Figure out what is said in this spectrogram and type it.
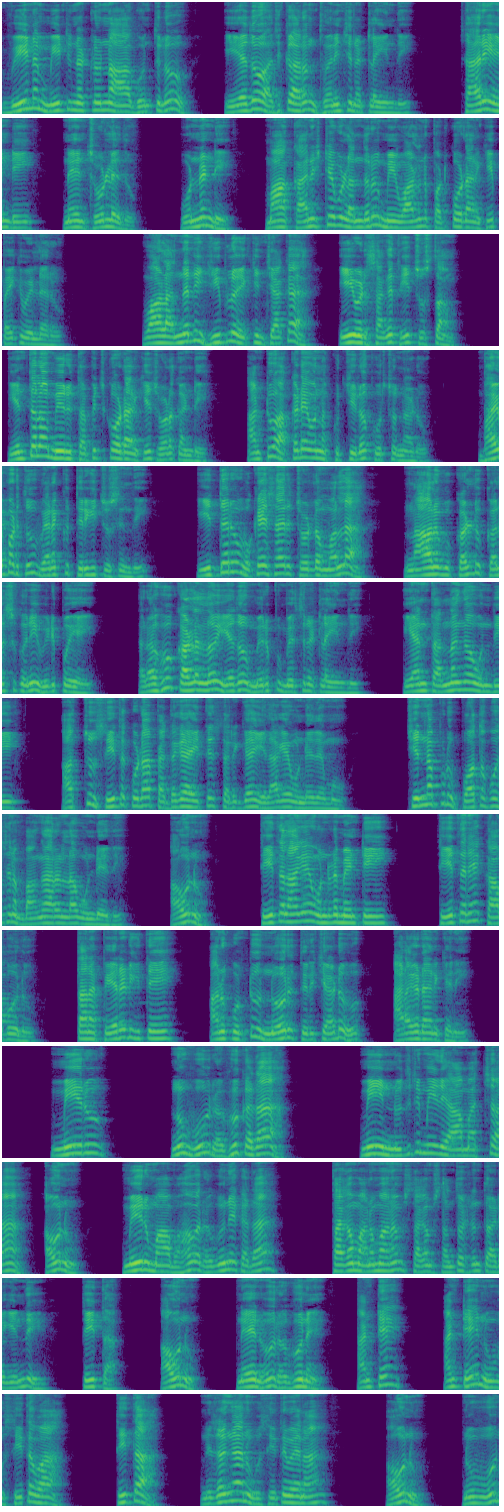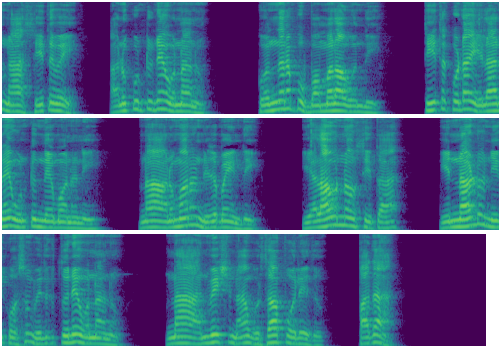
వీణ మీటినట్లున్న ఆ గొంతులో ఏదో అధికారం ధ్వనించినట్లయింది. సారీ అండి నేను చూడలేదు. ఉండండి మా కానిస్టేబుల్ అందరూ మీ వాళ్ళని పట్టుకోవడానికి పైకి వెళ్ళారు. వాళ్ళందరినీ జీపులో ఎక్కించాక ఈవిడ సంగతి చూస్తాం. ఇంతలో మీరు తప్పించుకోవడానికి చూడకండి అంటూ అక్కడే ఉన్న కుర్చీలో కూర్చున్నాడు. భయపడుతూ వెనక్కు తిరిగి చూసింది. ఇద్దరూ ఒకేసారి చూడడం వల్ల నాలుగు కళ్ళు కలుసుకొని విడిపోయాయి. రఘు కళ్ళల్లో ఏదో మెరుపు మెరిసినట్లయింది. ఎంత అందంగా ఉంది. అచ్చు సీత కూడా పెద్దగా అయితే సరిగ్గా ఇలాగే ఉండేదేమో. చిన్నప్పుడు పోతపోసిన బంగారంలా ఉండేది. అవును సీతలాగే ఉండడమేంటి? సీతనే కాబోలు. తన పేరడిగితే అనుకుంటూ నోరు తెరిచాడు అడగడానికని. మీరు నువ్వు రఘు కదా? మీ నుదుటి మీది ఆ మచ్చ. అవును మీరు మా బావ రఘునే కదా? సగం అనుమానం సగం సంతోషంతో అడిగింది సీత. అవును నేను రఘునే. అంటే అంటే నువ్వు సీతవా? సీత నిజంగా నువ్వు సీతవేనా? అవును నువ్వు నా సీతవే అనుకుంటూనే ఉన్నాను. కొందనపు బొమ్మలా ఉంది. సీత కూడా ఇలానే ఉంటుందేమోనని నా అనుమానం నిజమైంది. ఎలా ఉన్నావు సీత? ఇన్నాళ్ళు నీకోసం వెతుకుతూనే ఉన్నాను. నా అన్వేషణ వృధా పోలేదు. పద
